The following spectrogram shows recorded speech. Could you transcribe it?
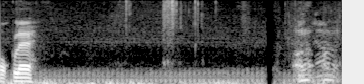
หกเลยเอาละเอาละ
